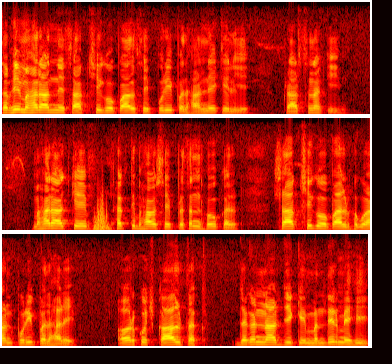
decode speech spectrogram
तभी महाराज ने साक्षी गोपाल से पूरी पधारने के लिए प्रार्थना की। महाराज के भक्तिभाव से प्रसन्न होकर साक्षी गोपाल भगवान पुरी पधारे और कुछ काल तक जगन्नाथ जी के मंदिर में ही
